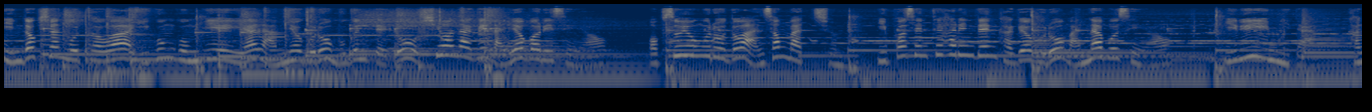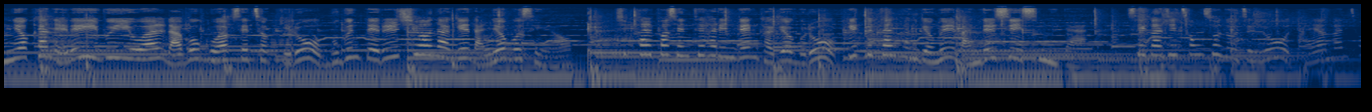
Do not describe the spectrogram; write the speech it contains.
인덕션 모터와 200BAR 압력으로 묵은 때도 시원하게 날려버리세요. 업소용으로도 안성맞춤 2% 할인된 가격으로 만나보세요. 1위입니다. 강력한 LAVOR 라보 고압 세척기로 묵은 때를 시원하게 날려보세요. 18% 할인된 가격으로 깨끗한 환경을 만들 수 있습니다. 세 가지 청소 노즐로 다양한 청...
